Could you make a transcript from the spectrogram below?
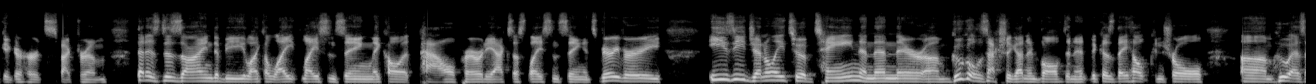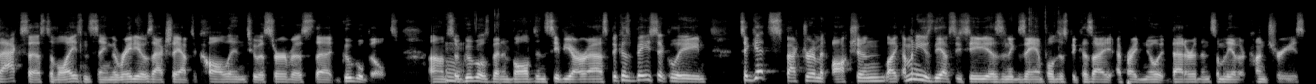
gigahertz spectrum that is designed to be like a light licensing. They call it PAL, priority access licensing. It's very, very easy generally to obtain. And then their um, Google has actually gotten involved in it because they help control um, who has access to the licensing. The radios actually have to call into a service that Google built. Um, mm. So hmm. Google's been involved in CBRS because basically to get spectrum at auction, like I'm going to use the FCC as an example just because I, I probably know it better than some of the other countries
